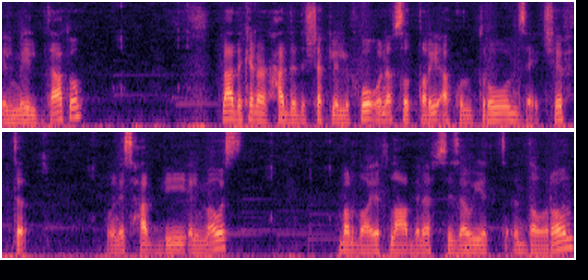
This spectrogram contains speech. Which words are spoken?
الميل بتاعته. بعد كده هنحدد الشكل اللي فوق ونفس الطريقة control زائد shift ونسحب بالماوس. برضه هيطلع بنفس زاوية الدوران.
